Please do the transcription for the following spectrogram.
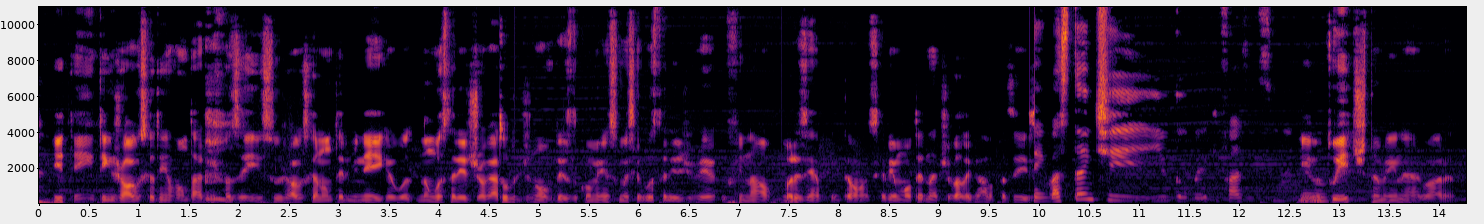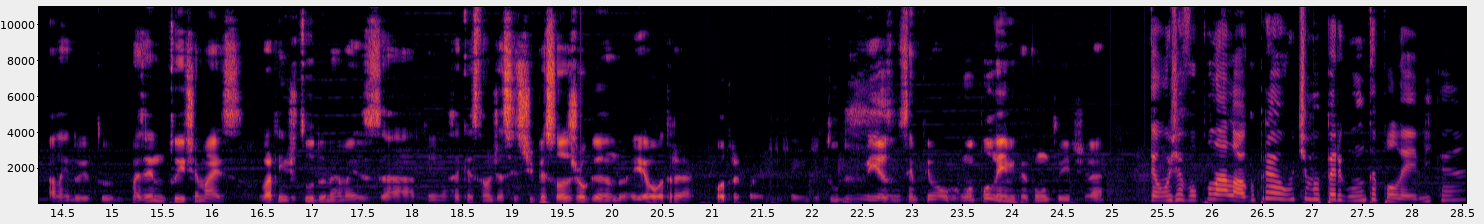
É. E tem, tem jogos que eu tenho vontade de fazer isso, jogos que eu não terminei, que eu não gostaria de jogar tudo de novo desde o começo, mas que eu gostaria de ver o final, por exemplo. Então seria uma alternativa legal fazer isso. Tem bastante youtuber que fazem isso. E no Twitch Twitch também, né, agora, além do YouTube. Mas aí no Twitch é mais. Agora tem de tudo, né? Mas uh, tem essa questão de assistir pessoas jogando. Aí é outra, outra coisa. Tem de tudo mesmo. Sempre tem alguma polêmica com o Twitch, né? Então eu já vou pular logo para a última pergunta polêmica.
